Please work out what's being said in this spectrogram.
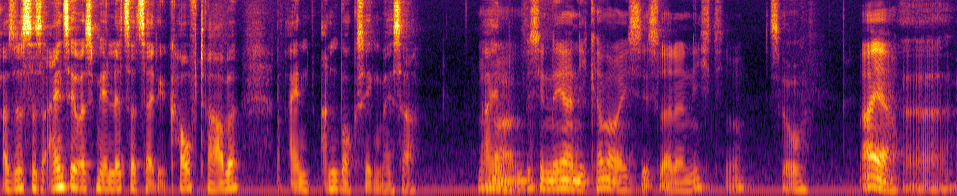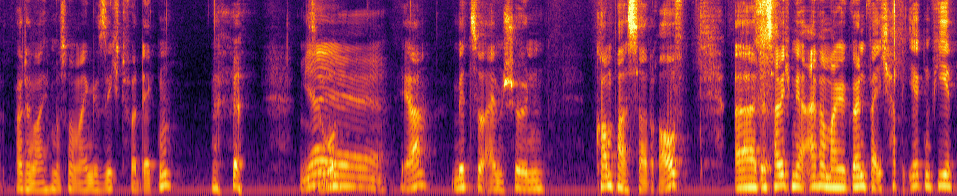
also das ist das Einzige, was ich mir in letzter Zeit gekauft habe, ein Unboxing-Messer. Mal ein bisschen näher an die Kamera, ich sehe es leider nicht. So. So, Ah ja. äh, warte mal, ich muss mal mein Gesicht verdecken. Ja, so. ja, ja, mit so einem schönen Kompass da drauf. Äh, das habe ich mir einfach mal gegönnt, weil ich habe irgendwie,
